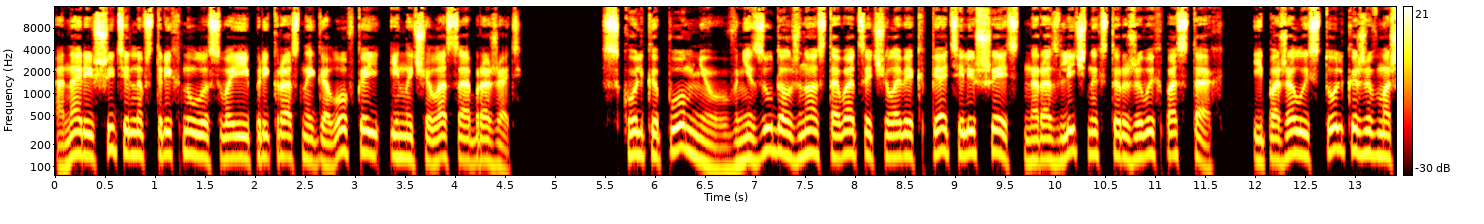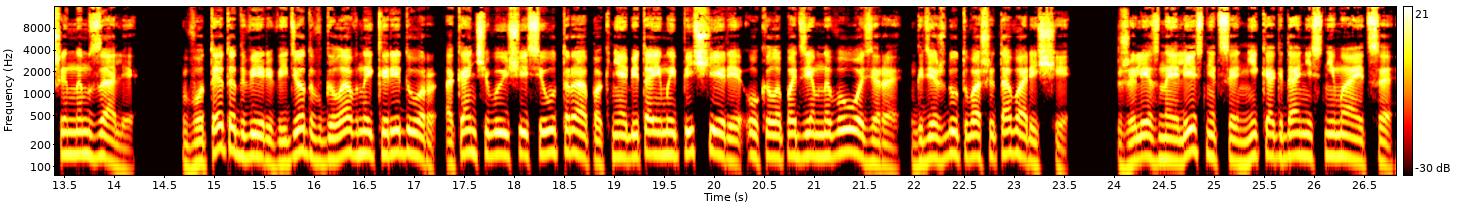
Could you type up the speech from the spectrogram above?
Она решительно встряхнула своей прекрасной головкой и начала соображать. Сколько помню, внизу должно оставаться человек пять или шесть на различных сторожевых постах, и, пожалуй, столько же в машинном зале. Вот эта дверь ведет в главный коридор, оканчивающийся у трапа к необитаемой пещере около подземного озера, где ждут ваши товарищи. Железная лестница никогда не снимается,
